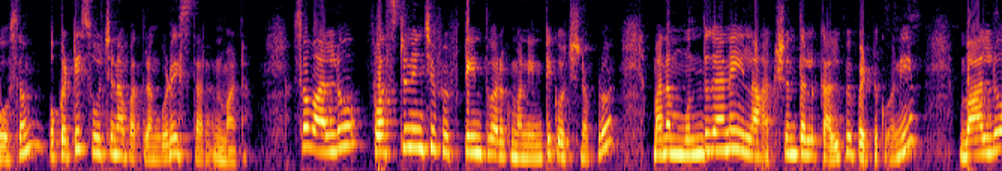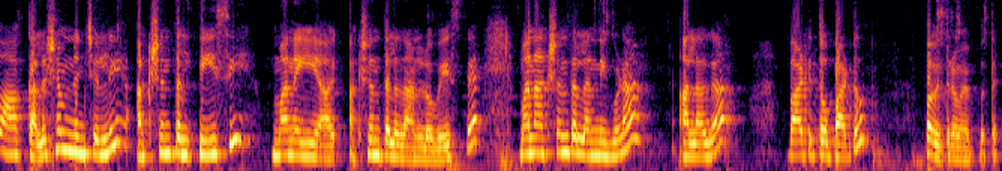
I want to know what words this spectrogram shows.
కోసం ఒకటి సూచనా పత్రం కూడా ఇస్తారనమాట సో వాళ్ళు ఫస్ట్ నుంచి ఫిఫ్టీన్త్ వరకు మన ఇంటికి వచ్చినప్పుడు మనం ముందుగానే ఇలా అక్షంతలు కలిపి పెట్టుకొని వాళ్ళు ఆ కలశం నుంచి వెళ్ళి అక్షంతలు తీసి మన ఈ అక్షంతల దానిలో వేస్తే మన అక్షంతలన్నీ కూడా అలాగా వాటితో పాటు పవిత్రమైపోతాయి.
